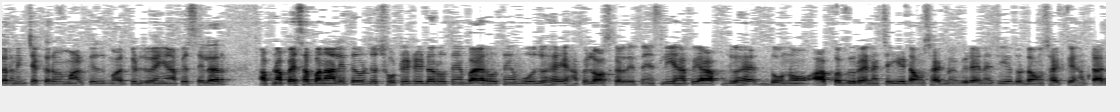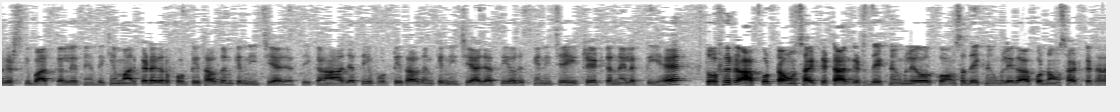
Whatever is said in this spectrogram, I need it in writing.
करने के चक्कर में मार्केट मार्केट जो है, यहाँ पे सेलर अपना पैसा बना लेते हैं और जो छोटे ट्रेडर होते हैं बायर होते हैं, वो जो है यहाँ पे लॉस कर देते हैं। इसलिए यहाँ पे आप जो है दोनों, आपका व्यू रहना चाहिए डाउन साइड में भी रहना चाहिए तो डाउन साइड के हम टारगेट्स की बात कर लेते हैं। देखिए मार्केट अगर फोर्टी थाउज़ेंड के नीचे आ जाती है, कहाँ आ जाती है? फोर्टी थाउज़ेंड के नीचे आ जाती है और इसके नीचे ही ट्रेड करने लगती है तो फिर आपको डाउन साइड के टारगेट्स देखने को मिले और कौन सा देखने को मिलेगा? आपको डाउन साइड का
